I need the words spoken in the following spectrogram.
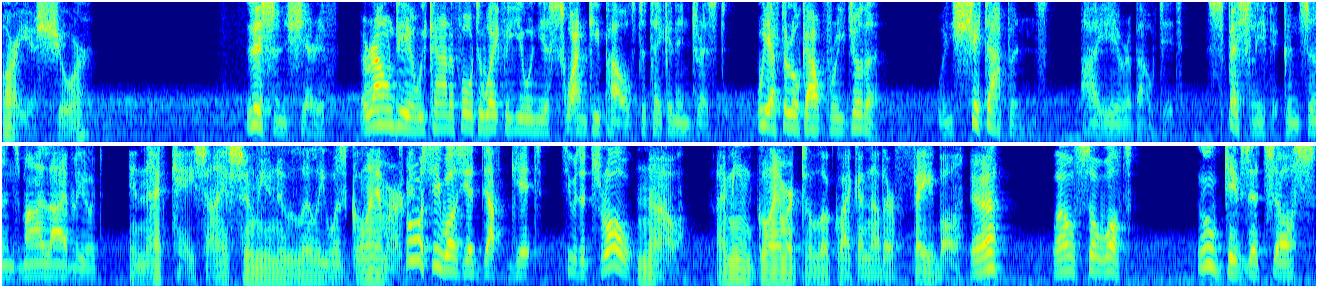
Are you sure? Listen, Sheriff. Around here, we can't afford to wait for you and your swanky pals to take an interest. We have to look out for each other. When shit happens, I hear about it. Especially if it concerns my livelihood. In that case, I assume you knew Lily was glamored. Of course she was, you daft git. She was a troll. No. I mean glamored to look like another fable. Yeah? Well, so what? Who gives a toss?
